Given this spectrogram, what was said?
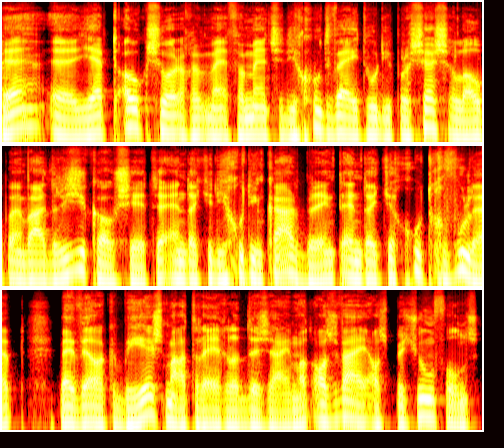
Ja. Eh, je hebt ook zorgen van mensen die goed weten hoe die processen lopen en waar de risico's zitten. En dat je die goed in kaart brengt en dat je goed gevoel hebt bij welke beheersmaatregelen er zijn. Want als wij als pensioenfonds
